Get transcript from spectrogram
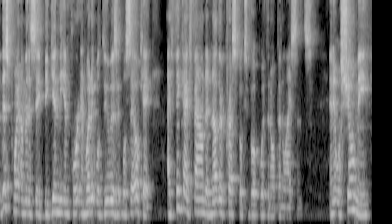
At this point, I'm gonna say begin the import, and what it will do is it will say, okay, I think I found another Pressbooks book with an open license and it will show me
